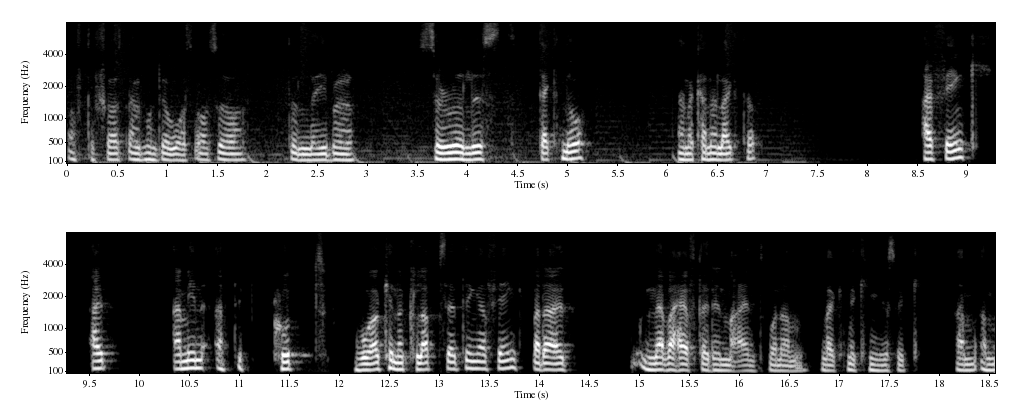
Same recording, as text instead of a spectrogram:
of the first album there was also the label surrealist techno and i kind of like that. I think i i mean it could work in a club setting, I think, but I never have that in mind when I'm like making music. I'm I'm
